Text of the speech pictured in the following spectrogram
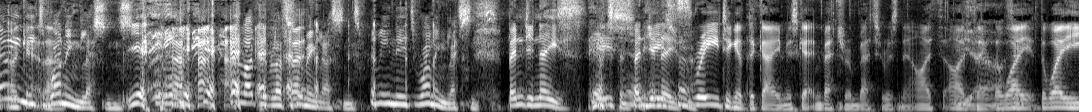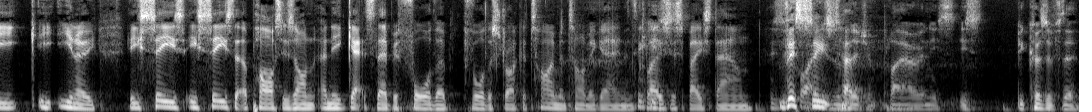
Maybe I he needs that. running lessons. Yeah, I like people have swimming lessons. Maybe he needs running lessons. bend your knees. His, Heston, bend your his knees. reading of the game is getting better and better, isn't it? I, th- I Yeah, think the I way think- the way he, he, you know, he sees he sees that a pass is on and he gets there before the before the striker time and time again, think closes space down. He's This quite season. an intelligent player, and he's, he's because of the,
